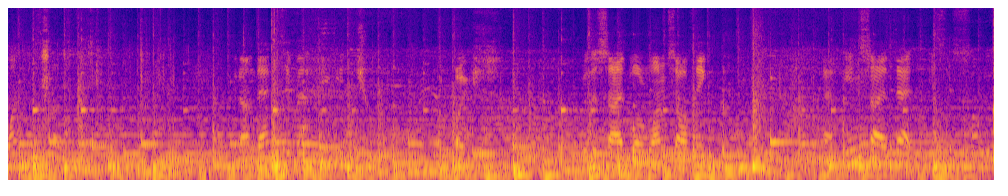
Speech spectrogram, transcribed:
One And then is a Benfica tube box with a sidewall one something. And inside that is a solid.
